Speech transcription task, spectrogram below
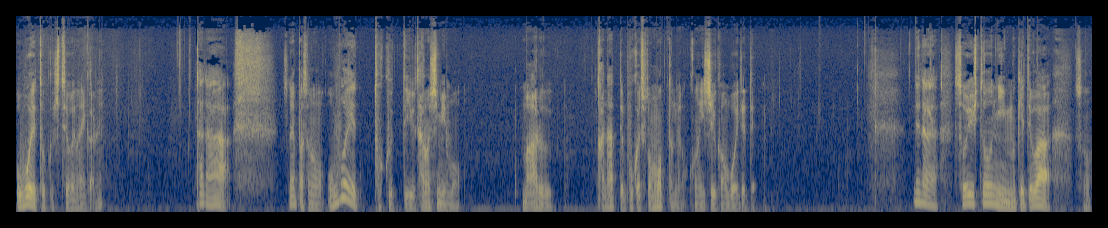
覚えとく必要がないからね。ただ、そのやっぱその、覚えとくっていう楽しみも、まああるかなって僕はちょっと思ったのよ。この1週間覚えてて。で、だから、そういう人に向けては、その、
